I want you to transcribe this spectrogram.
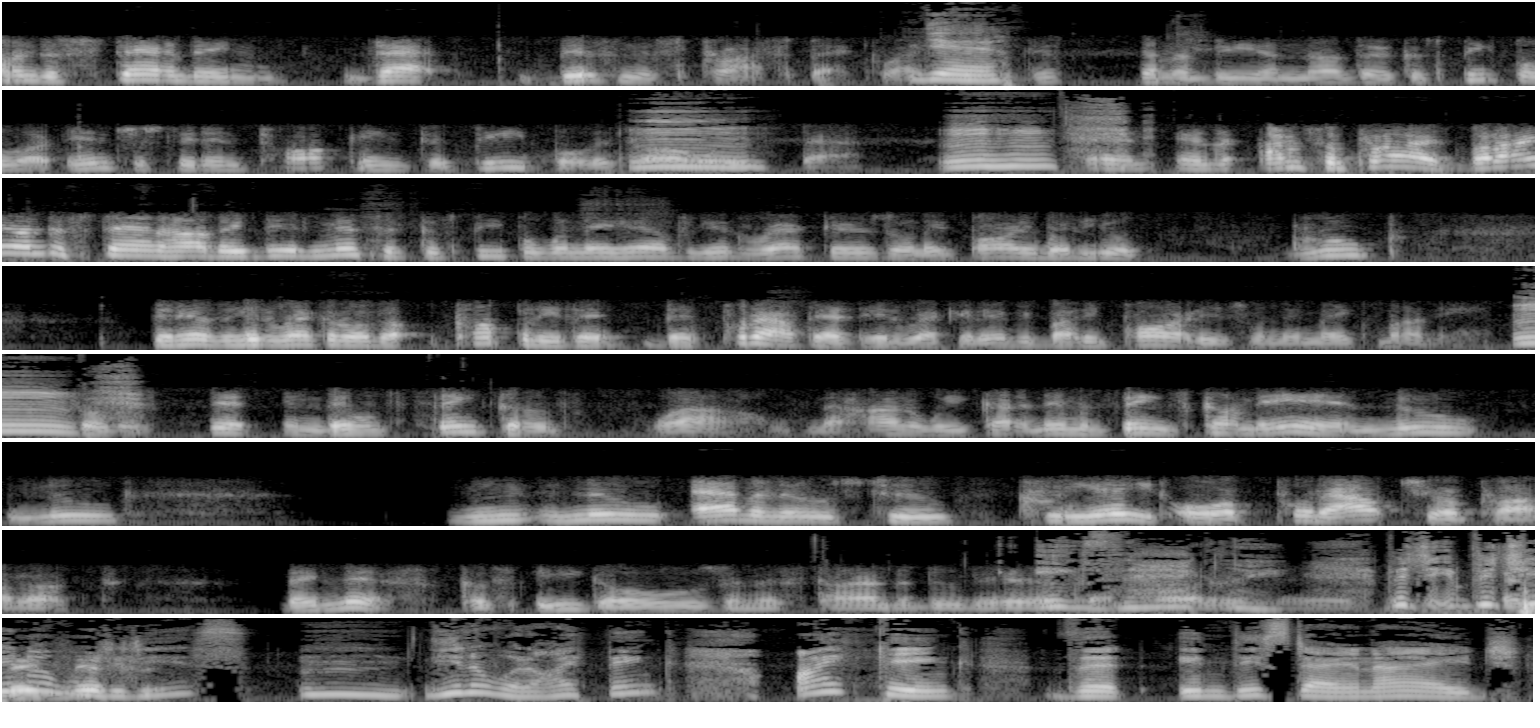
understanding that business prospect. Right Yeah. This is going to be another because people are interested in talking to people. It's Mm. always that Mhm. and and I'm surprised, but I understand how they did miss it because people, when they have hit records or they party, whether you're a group that has a hit record or the company that that put out that hit record, everybody parties when they make money. Mm. So they sit and they don't think of, wow, now how do we? cut? And then when things come in, new new n- new avenues to create or put out your product. They miss because egos and it's time to do this. I'm part of Exactly. this. But you- but And you know what it it. is? Mm, you know what I think? I think that in this day and age,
